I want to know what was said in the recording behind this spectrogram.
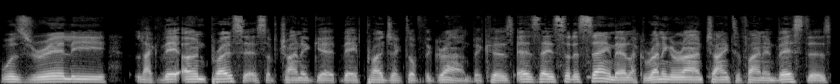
was really like their own process of trying to get their project off the ground. Because as they're sort of saying, they're like running around trying to find investors,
